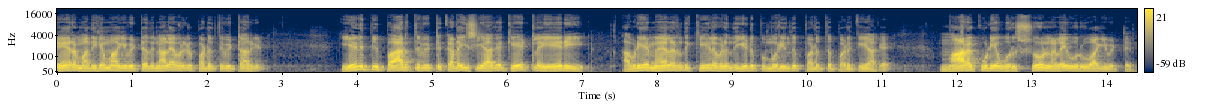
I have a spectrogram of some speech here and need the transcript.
நேரம் அதிகமாகிவிட்டதினாலே அவர்கள் படுத்து விட்டார்கள். எழுப்பி பார்த்துவிட்டு கடைசியாக கேட்டில் ஏறி அப்படியே மேலேருந்து கீழே விழுந்து இடுப்பு முறிந்து படுத்த படுக்கையாக மாறக்கூடிய ஒரு சூழ்நிலை உருவாகிவிட்டது.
